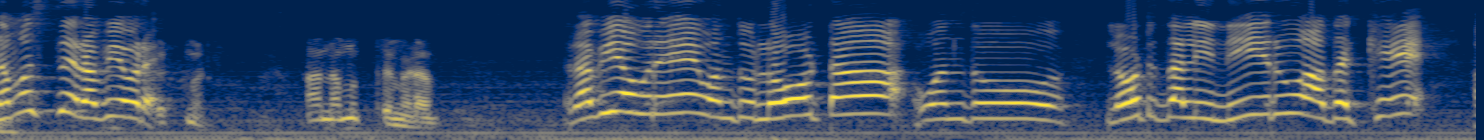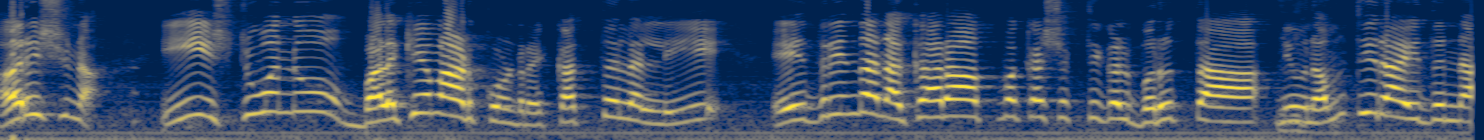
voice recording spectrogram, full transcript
ನಮಸ್ತೆ ರವಿ ಅವರೇ ಹಾ ನಮಸ್ತೆ ಮೇಡಮ್ ರವಿ ಅವರೇ ಒಂದು ಲೋಟ ಒಂದು ಲೋಟದಲ್ಲಿ ನೀರು ಅದಕ್ಕೆ ಅರಿಶಿಣ. ಈ ಇಷ್ಟುವನ್ನು ಬಳಕೆ ಮಾಡ್ಕೊಂಡ್ರೆ ಕತ್ತಲಲ್ಲಿ ಇದರಿಂದ ನಕಾರಾತ್ಮಕ ಶಕ್ತಿಗಳು ಬರುತ್ತಾ? ನೀವು ನಂಬ್ತೀರಾ ಇದನ್ನ?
